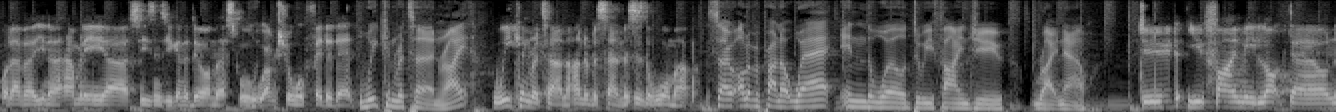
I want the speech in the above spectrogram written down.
whatever. You know, how many uh, seasons you're going to do on this? We'll, I'm sure we'll fit it in. We can return, right? We can return 100%. This is the warm up. So, Oliver Proudlock, where in the world do we find you right now? Dude, you find me locked down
